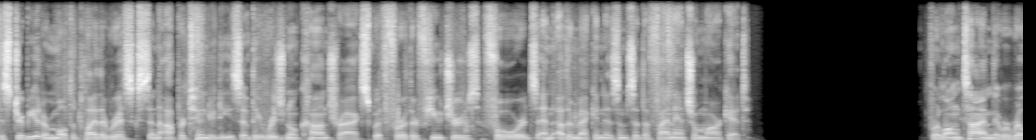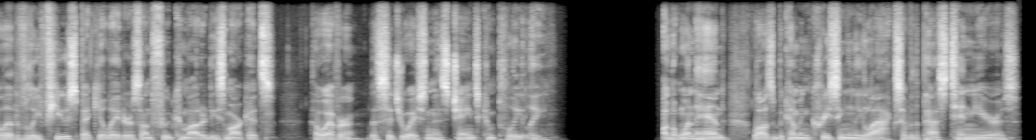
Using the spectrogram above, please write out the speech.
distribute or multiply the risks and opportunities of the original contracts with further futures, forwards, and other mechanisms of the financial market. For a long time, there were relatively few speculators on food commodities markets, However, the situation has changed completely. On the one hand, laws have become increasingly lax over the past 10 years.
